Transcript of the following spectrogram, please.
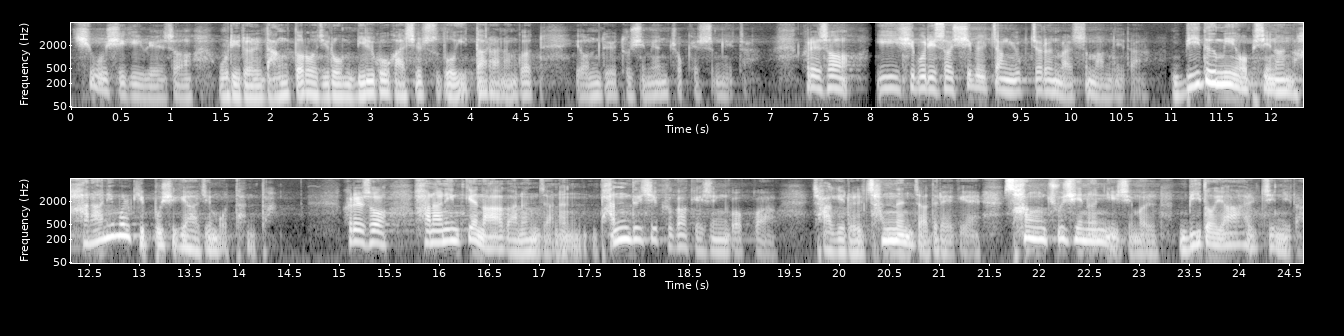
키우시기 위해서 우리를 낭떠러지로 밀고 가실 수도 있다라는 것 염두에 두시면 좋겠습니다. 그래서 이 히브리서 11장 6절은 말씀합니다. 믿음이 없이는 하나님을 기쁘시게 하지 못한다. 그래서 하나님께 나아가는 자는 반드시 그가 계신 것과 자기를 찾는 자들에게 상 주시는 이심을 믿어야 할지니라.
